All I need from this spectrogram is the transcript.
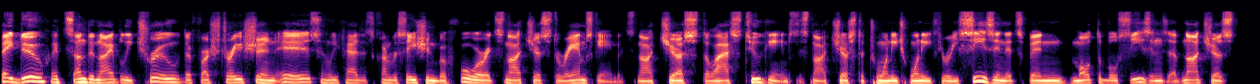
They do. It's undeniably true. The frustration is, and we've had this conversation before, it's not just the Rams game. It's not just the last two games. It's not just the 2023 season. It's been multiple seasons of not just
